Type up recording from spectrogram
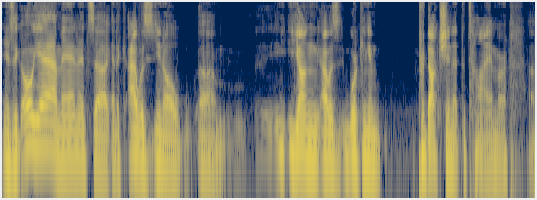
he's like, "Oh yeah, man, it's." Uh, and I was, you know, um, young. I was working in production at the time or uh,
